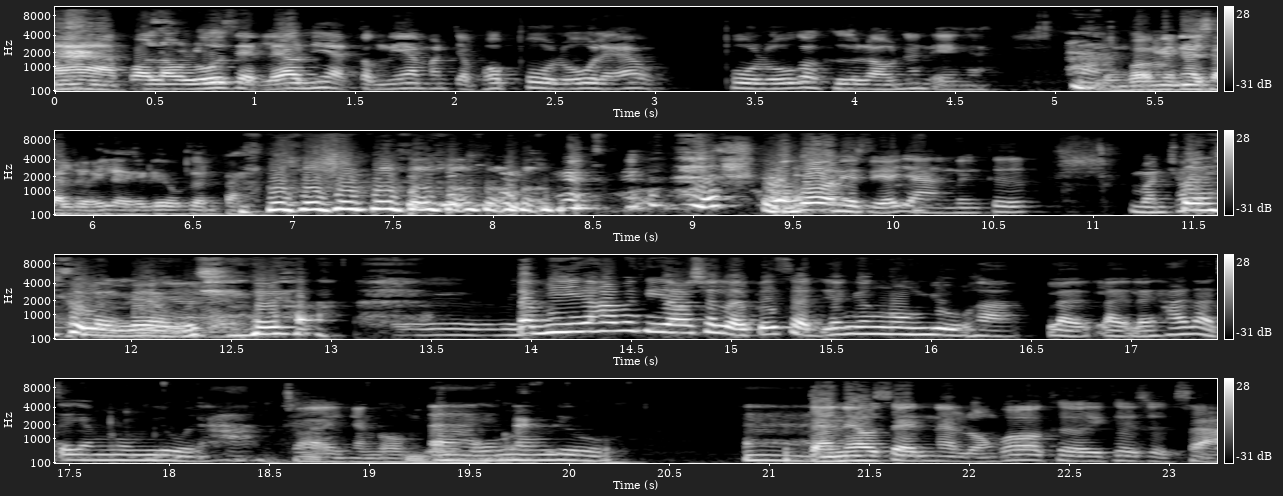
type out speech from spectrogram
อ่าพอเรารู้เสร็จแล้วเนี่ย ตรงเนี้ยมันจะพบผู้รู้แล้ว ผู้รู้ก็คือเรานั่นเองไงหลวงพ่อไม่น่าเฉลยเลยเร็วเกินไปหลวงพ่อเนี่ยเสียอย่างหนึ่งคือ มันชอบเฉลยเร็วใช่ไหมคะแต่มีนะคะบางทีเราเฉลยไปเสร็จยังยังงงอยู่ค่ะ หลายหลายหลายท่านอาจจะยังงงอยู่นะคะ ใช่ยังงงอยู่อ่ายังงงอยู่แต่แนวเซนน่ะหลวงพ่อเคยเคยศึกษา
